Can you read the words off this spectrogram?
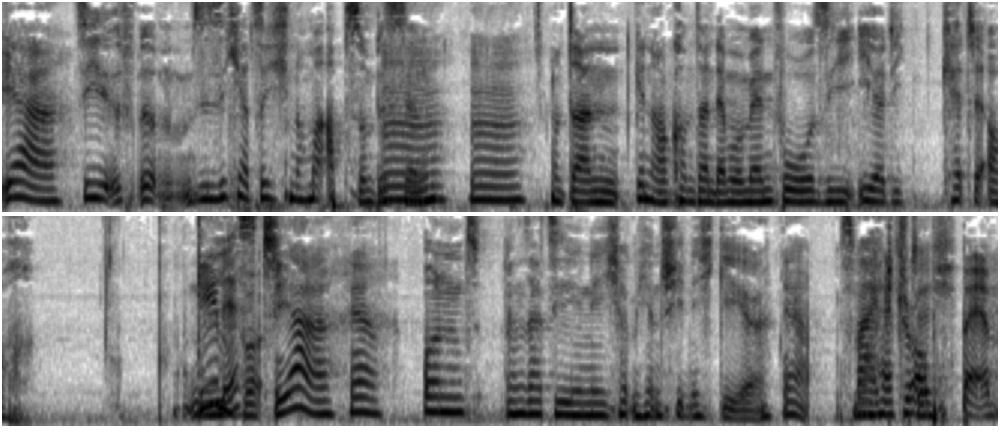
ja, Sie, ähm, sie sichert sich nochmal ab so ein bisschen. Und dann, genau, kommt dann der Moment, wo sie ihr die Kette auch geben lässt. ja, ja. Und dann sagt sie, nee, ich habe mich entschieden, ich gehe. Ja, es war Mic heftig. Drop, bam.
